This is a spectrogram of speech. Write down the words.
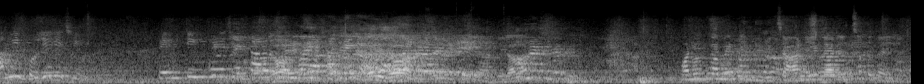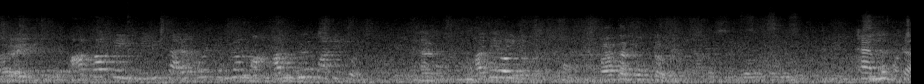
আমি বুঝে গেছি। পেন্টিং করেছে তার উপরে চা নিয়ে কাজ হচ্ছে তো তাই আঁকা পেন্টিং তার উপরে তোমরা মা- মাটি করেছ হাতের ওই হ্যাঁ মুখটা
